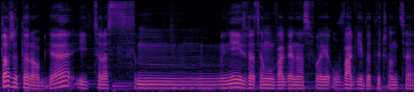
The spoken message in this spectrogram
to, że to robię i coraz mniej zwracam uwagę na swoje uwagi dotyczące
